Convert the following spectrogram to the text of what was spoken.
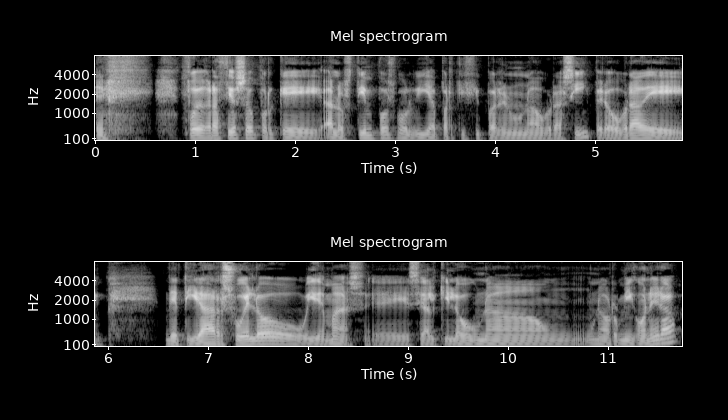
Eh, fue gracioso porque a los tiempos volví a participar en una obra así, pero obra de, de tirar suelo y demás. Eh, se alquiló una, una, hormigonera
